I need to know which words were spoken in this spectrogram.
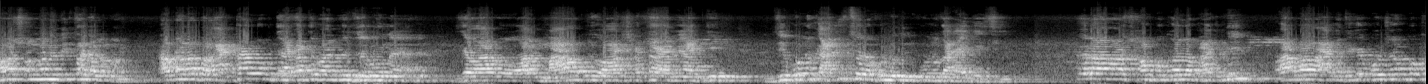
আমার সম্মানের দিক তাকালো না। আপনারা একটা লোক দেখাতে পারবে জীবনে যে ওর ওর মাও কি ওর সাথে আমি একদিন জীবনে গাড়ি চড়ে কোনোদিন কোনো জায়গায় গেছি। এবার আমার সম্পর্ক হলো ভাগ্নি, আর মা আগে থেকে বই সম্পর্ক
